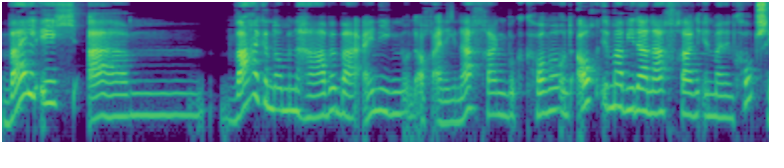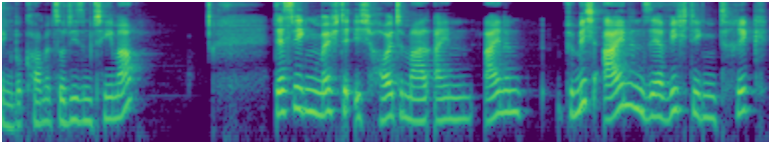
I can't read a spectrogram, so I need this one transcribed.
Weil ich ähm, wahrgenommen habe bei einigen und auch einige Nachfragen bekomme und auch immer wieder Nachfragen in meinem Coaching bekomme zu diesem Thema Deswegen möchte ich heute mal einen, einen, für mich einen sehr wichtigen Trick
